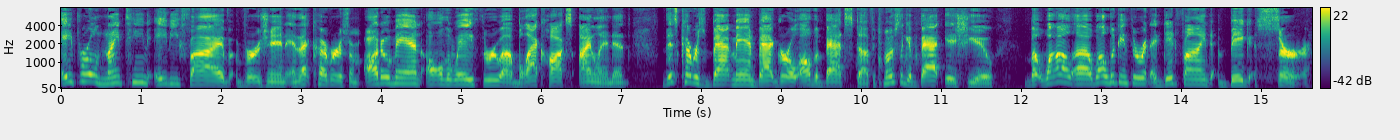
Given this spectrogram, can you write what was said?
April 1985 version, and that covers from Automan all the way through uh, Black Hawk's Island. And this covers Batman, Batgirl, all the Bat stuff. It's mostly a Bat issue. But while uh, while looking through it, I did find Big Sir.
